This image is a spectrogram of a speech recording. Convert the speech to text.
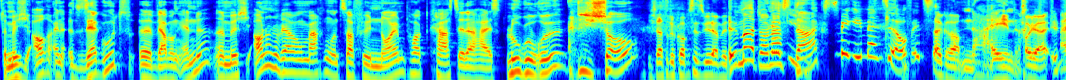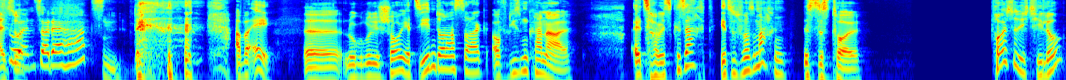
Da möchte ich auch eine, also sehr gut, äh, Werbung Ende. Dann möchte ich auch noch eine Werbung machen und zwar für einen neuen Podcast, der da heißt Logorö, die Show. Ich dachte, du kommst jetzt wieder mit Immer donnerstags. Miggi Menzel auf Instagram. Nein, Euer also, Influencer der Herzen. aber ey, äh, Logorö, die Show, jetzt jeden Donnerstag auf diesem Kanal. Jetzt habe ich es gesagt. Jetzt müssen wir was machen. Ist das toll? Freust du dich, Thilo?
